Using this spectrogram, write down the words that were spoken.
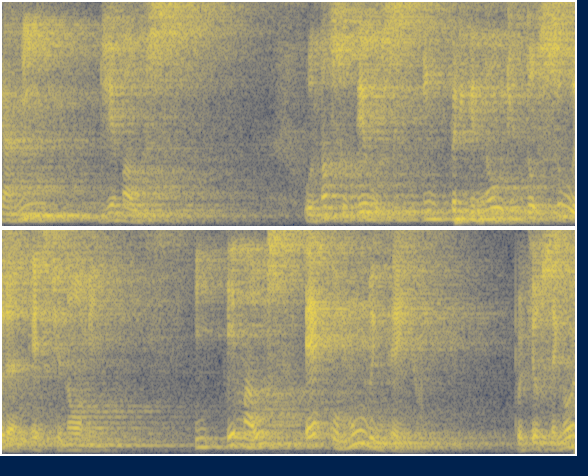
Caminho de Emaús. O nosso Deus impregnou de doçura este nome e Emaús é o mundo inteiro, porque o Senhor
